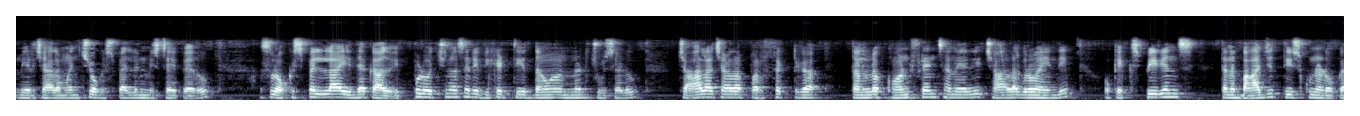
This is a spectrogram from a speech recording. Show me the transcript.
మీరు చాలా మంచి ఒక స్పెల్ని మిస్ అయిపోయారు. అసలు ఒక స్పెల్లా ఇదే కాదు. ఎప్పుడు వచ్చినా సరే వికెట్ తీద్దామా అన్నట్టు చూశాడు. చాలా చాలా పర్ఫెక్ట్గా తనలో కాన్ఫిడెన్స్ అనేది చాలా గ్రో అయింది. ఒక ఎక్స్పీరియన్స్ తన బాధ్యత తీసుకున్నాడు. ఒక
